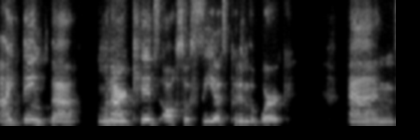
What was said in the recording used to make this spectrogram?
I think that when our kids also see us put in the work and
